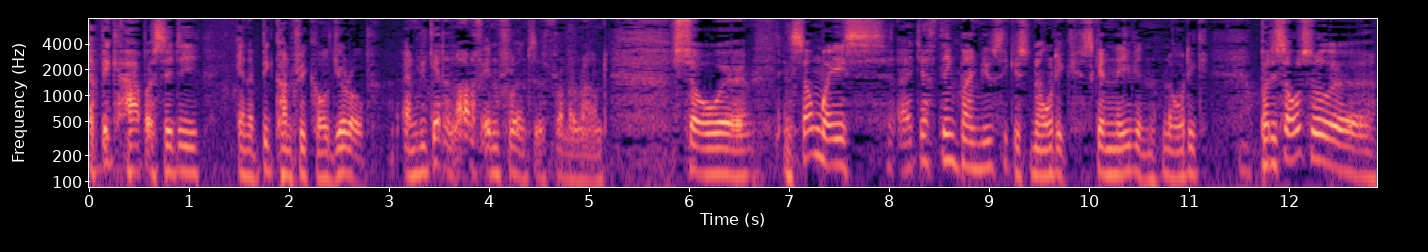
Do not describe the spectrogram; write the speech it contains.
a big harbor city in a big country called Europe and we get a lot of influences from around. So, uh, in some ways, I just think my music is Nordic, Scandinavian Nordic, but it's also uh,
